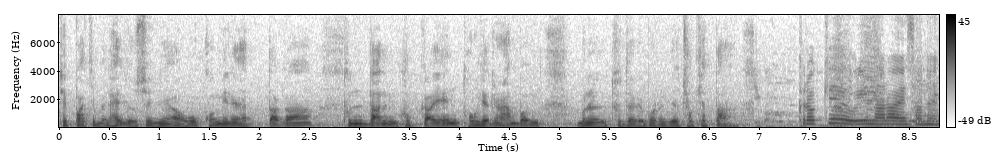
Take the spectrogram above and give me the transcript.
뒷받침을 해줄 수 있냐고 고민했다가 분단 국가인 독일을 한번 문을 두드려 보는 게 좋겠다. 그렇게 우리나라에서는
